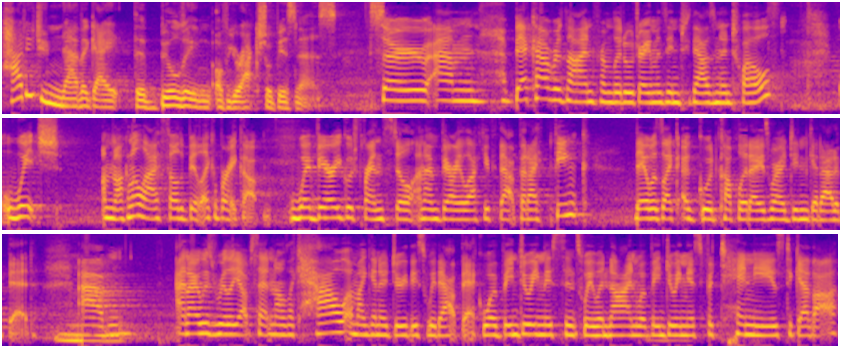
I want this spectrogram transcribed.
how did you navigate the building of your actual business? So um, Becca resigned from Little Dreamers in 2012, which I'm not going to lie, felt a bit like a breakup. We're very good friends still, and I'm very lucky for that. But I think there was like a good couple of days where I didn't get out of bed. Mm. Um, and I was really upset and I was like, how am I going to do this without Beck? We've been doing this since we were nine, we've been doing this for 10 years together.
